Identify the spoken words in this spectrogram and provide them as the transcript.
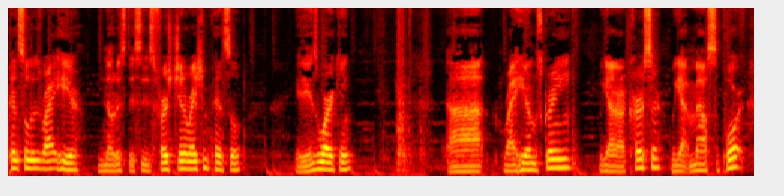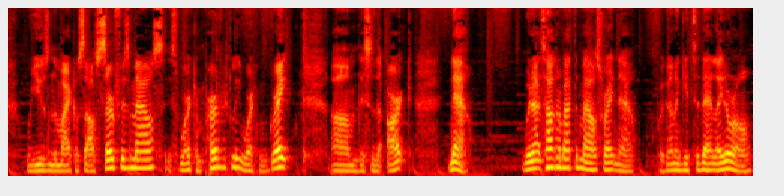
Pencil is right here. You notice this is first generation pencil. It is working. Uh, right here on the screen, we got our cursor. We got mouse support. We're using the Microsoft Surface mouse. It's working perfectly, working great. Um, this is the Arc. Now, we're not talking about the mouse right now. We're to get to that later on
